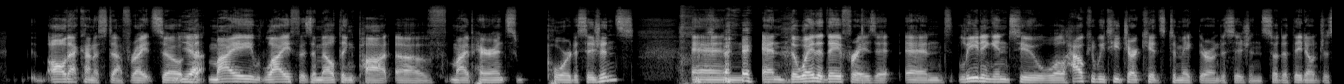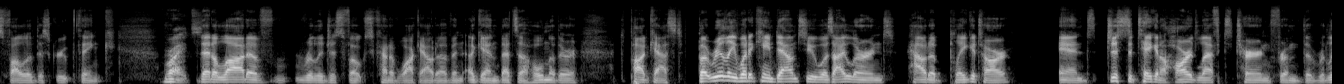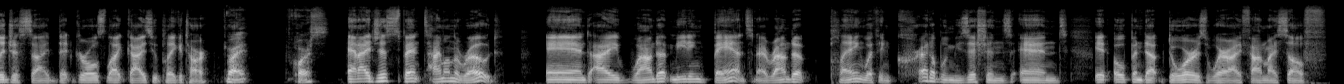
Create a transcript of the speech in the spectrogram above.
all that kind of stuff, right? So, Yeah. th- my life is a melting pot of my parents' poor decisions and and the way that they phrase it and leading into well how can we teach our kids to make their own decisions so that they don't just follow this group think right. that a lot of religious folks kind of walk out of. And again, that's a whole nother podcast. But really, what it came down to was I learned how to play guitar and just to take a hard left turn from the religious side that girls like guys who play guitar. Right. Of course. And I just spent time on the road and I wound up meeting bands and I wound up playing with incredible musicians. And it opened up doors where I found myself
